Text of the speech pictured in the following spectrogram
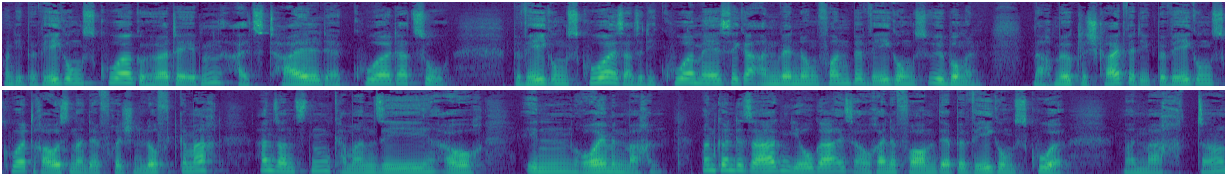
Und die Bewegungskur gehörte eben als Teil der Kur dazu. Bewegungskur ist also die kurmäßige Anwendung von Bewegungsübungen. Nach Möglichkeit wird die Bewegungskur draußen an der frischen Luft gemacht, ansonsten kann man sie auch in Räumen machen. Man könnte sagen, Yoga ist auch eine Form der Bewegungskur. Man macht äh,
